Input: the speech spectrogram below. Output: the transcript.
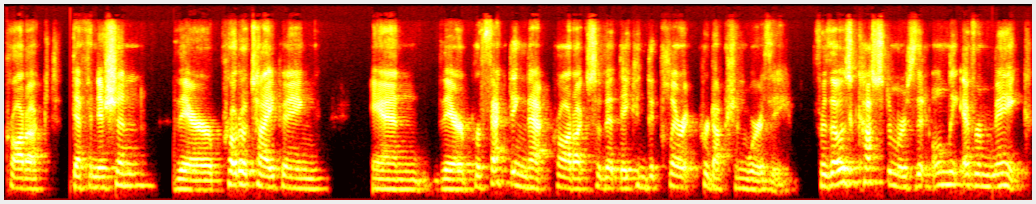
product definition, their prototyping, and they're perfecting that product so that they can declare it production worthy. For those customers that only ever make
